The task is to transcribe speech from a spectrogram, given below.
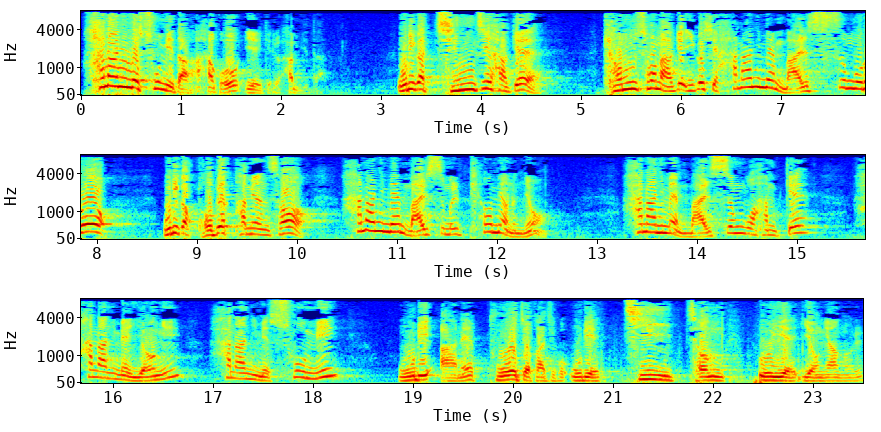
하나님의 숨이다 하고 얘기를 합니다. 우리가 진지하게 겸손하게 이것이 하나님의 말씀으로 우리가 고백하면서 하나님의 말씀을 펴면은요. 하나님의 말씀과 함께 하나님의 영이 하나님의 숨이 우리 안에 부어져 가지고 우리의 지정의에 영향을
